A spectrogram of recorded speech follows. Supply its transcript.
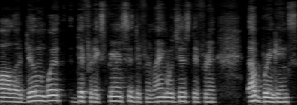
all are dealing with different experiences different languages different upbringings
